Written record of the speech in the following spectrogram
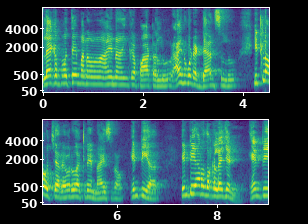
లేకపోతే మనం ఆయన ఇంకా పాటలు ఆయన కూడా డ్యాన్సులు. ఇట్లా వచ్చారు ఎవరు? అక్కినే నాగేశ్వరరావు ఎన్టీఆర్. ఎన్టీఆర్ అదొక లెజెండ్ ఏంటి?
